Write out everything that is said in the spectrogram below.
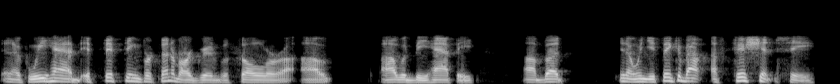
and if we had, if 15% of our grid was solar, I, I would be happy. Uh, but, you know, when you think about efficiency,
